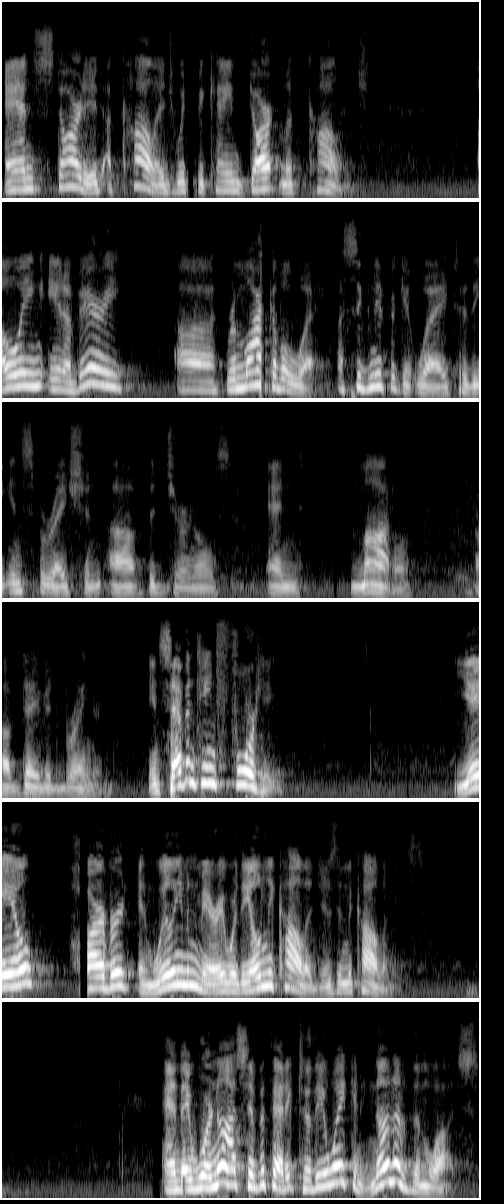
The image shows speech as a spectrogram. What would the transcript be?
and started a college which became Dartmouth College. Owing in a very uh, remarkable way, a significant way, to the inspiration of the journals and model of David Brainerd. In 1740, Yale, Harvard, and William and Mary were the only colleges in the colonies. And they were not sympathetic to the awakening. None of them was.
